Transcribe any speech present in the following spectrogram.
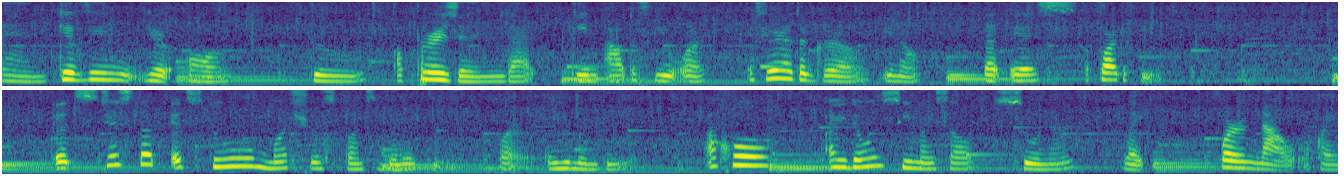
and giving your all to a person that came out of you or if you're not a girl you know that is a part of you it's just that it's too much responsibility for a human being ako i don't see myself sooner like for now okay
